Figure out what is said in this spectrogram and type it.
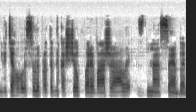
відтягували сили противника, що переважали на себе.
